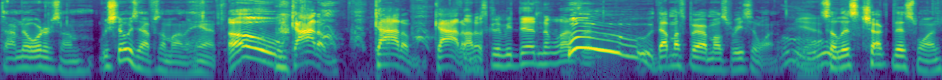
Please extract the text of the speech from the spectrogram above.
Time to order some. We should always have some on the hand. Oh, got him. Got him. Got him. Thought it was gonna be dead, and it wasn't. Woo! That must be our most recent one. Yeah. So let's chuck this one.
